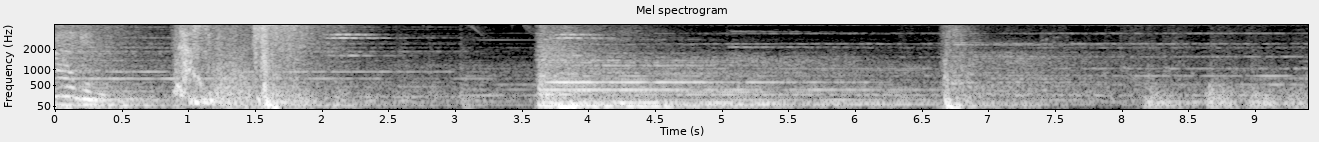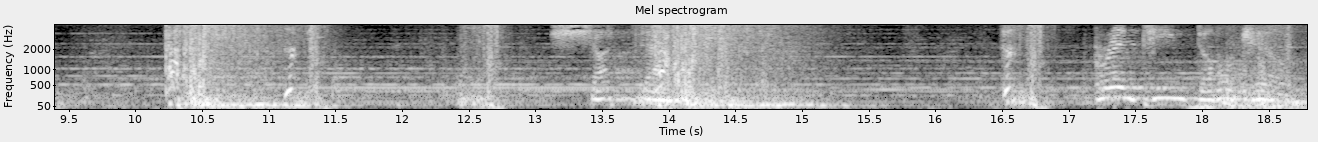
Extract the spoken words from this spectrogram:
Dragon. Shut down. Red team double kill.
